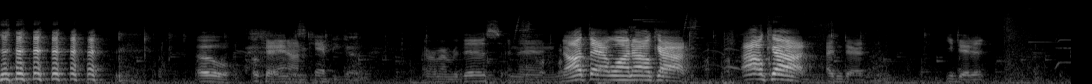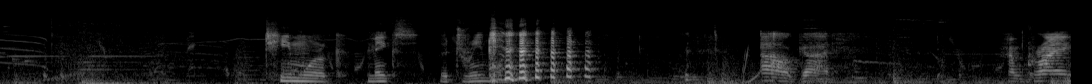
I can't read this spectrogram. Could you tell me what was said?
oh, okay, hang on. This can't be good. I remember this, and then not that one. Oh god. Oh god. I'm dead. You did it. Teamwork makes the dream work. Oh God. I'm crying.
